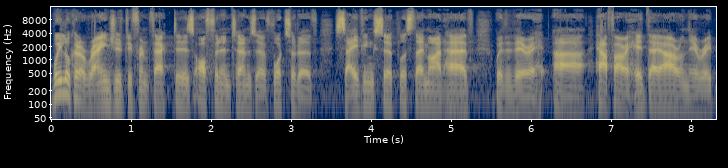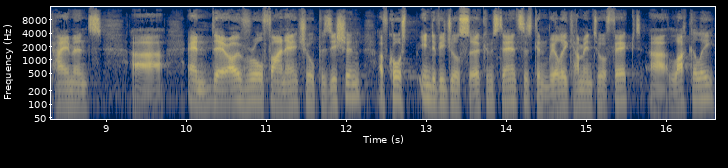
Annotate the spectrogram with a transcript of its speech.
We look at a range of different factors, often in terms of what sort of savings surplus they might have, whether they're how far ahead they are on their repayments and their overall financial position. Of course, individual circumstances can really come into effect. Uh, luckily,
